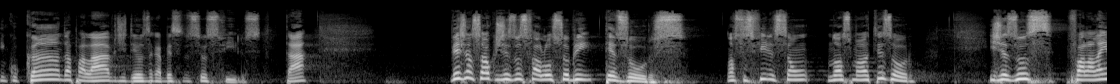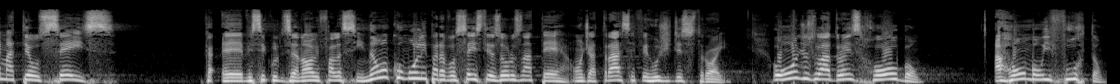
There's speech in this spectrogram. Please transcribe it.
inculcando a palavra de Deus na cabeça dos seus filhos, tá? Vejam só o que Jesus falou sobre tesouros. Nossos filhos são o nosso maior tesouro. E Jesus fala lá em Mateus 6, é, versículo 19, fala assim: Não acumulem para vocês tesouros na terra, onde a traça e a ferrugem destrói, ou onde os ladrões roubam arrombam e furtam,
